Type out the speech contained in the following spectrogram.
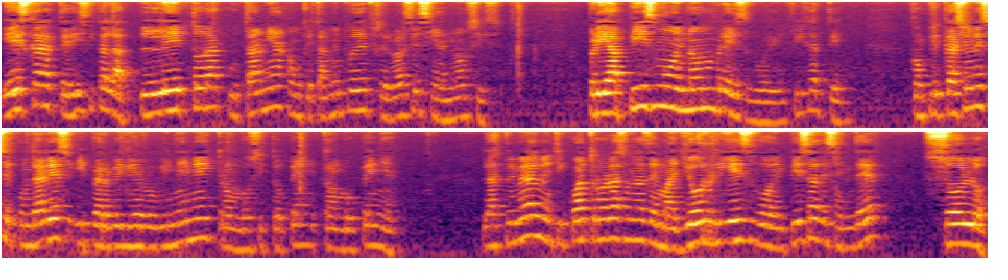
Es característica la plétora cutánea, aunque también puede observarse cianosis. Priapismo en hombres, güey, fíjate. Complicaciones secundarias, hiperbilirrubinemia y trombopenia. Las primeras 24 horas son las de mayor riesgo. Empieza a descender solo.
